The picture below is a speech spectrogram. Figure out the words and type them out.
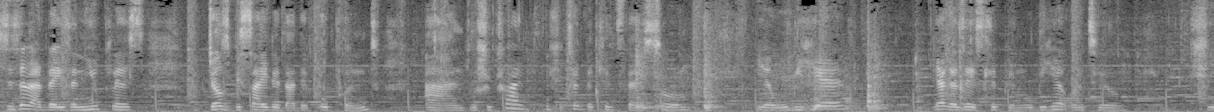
she said that there is a new place just beside it that they've opened and we should try. We should take the kids there. So yeah, we'll be here. Yagazie is sleeping. We'll be here until she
